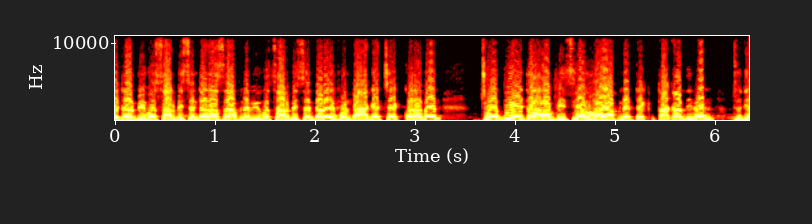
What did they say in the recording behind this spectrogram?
এটার ভিভো সার্ভিস সেন্টার আছে। আপনি ভিভো সার্ভিস সেন্টারে এই ফোনটা আগে চেক করাবেন। যদি এটা অফিসিয়াল হয়, আপনি টাকা দিবেন। যদি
